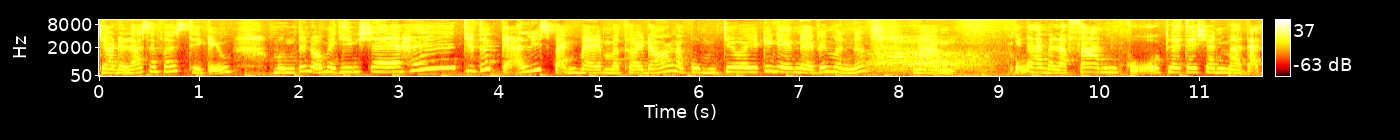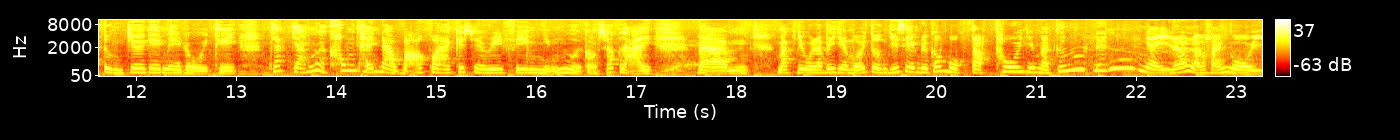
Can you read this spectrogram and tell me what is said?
cho The Last of Us thì kiểu mừng tới nỗi mà duyên share hết cho tất cả list bạn bè mà thời đó là cùng chơi cái game này với mình á. Và những ai mà là fan của PlayStation mà đã từng chơi game này rồi thì chắc chắn là không thể nào bỏ qua cái series phim những người còn sót lại. Và mặc dù là bây giờ mỗi tuần chỉ xem được có một tập thôi nhưng mà cứ đến ngày đó là phải ngồi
